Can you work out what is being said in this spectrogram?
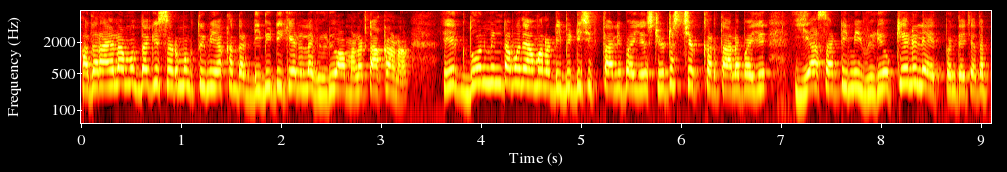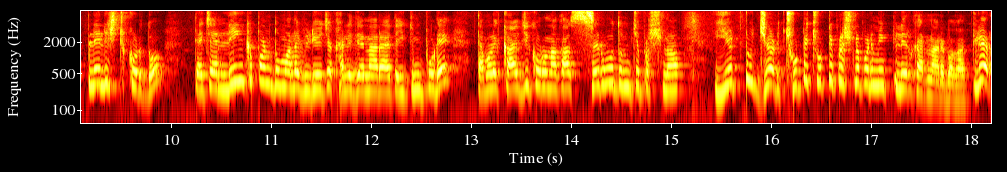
आता राहिला मुद्दा की सर मग तुम्ही एखादा डी बी टी केलेला व्हिडिओ आम्हाला टाका ना. एक दोन मिनटामध्ये आम्हाला डी बी टी शिकता आली पाहिजे स्टेटस चेक करता आलं पाहिजे. यासाठी मी व्हिडिओ केलेले आहेत पण त्याच्या आता प्लेलिस्ट करतो. त्याच्या लिंक पण तुम्हाला व्हिडिओच्या खाली देणार आहे. तर इथून पुढे त्यामुळे काळजी करू नका. सर्व तुमचे प्रश्न ए टू झड छोटे छोटे प्रश्न पण मी क्लिअर करणार आहे बघा. क्लिअर?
